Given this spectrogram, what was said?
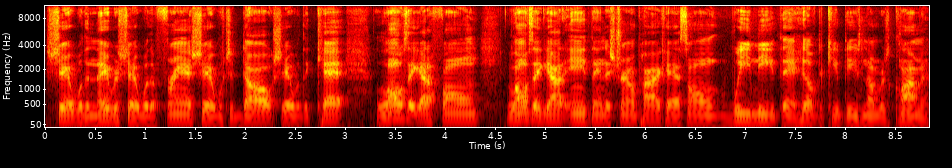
Share it with a neighbor, share it with a friend, share it with your dog, share it with a cat. As long as they got a phone, as long as they got anything to stream a podcast on, we need that help to keep these numbers climbing.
